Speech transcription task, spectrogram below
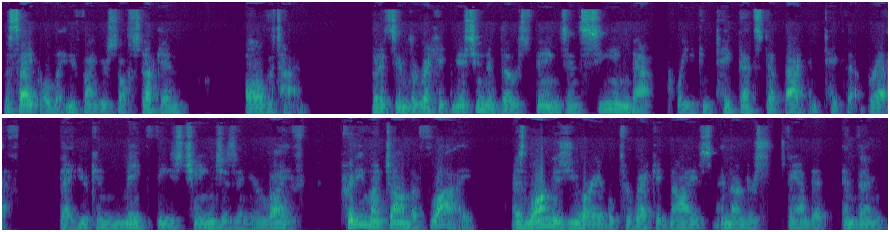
the cycle that you find yourself stuck in all the time. But it's in the recognition of those things and seeing that where you can take that step back and take that breath that you can make these changes in your life pretty much on the fly as long as you are able to recognize and understand it and then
